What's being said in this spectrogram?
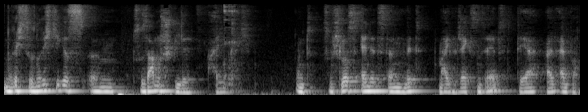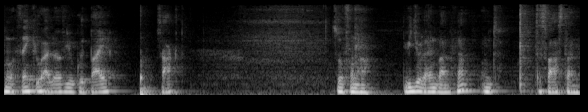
Ein, so ein richtiges ähm, Zusammenspiel eigentlich. Und zum Schluss endet es dann mit Michael Jackson selbst, der halt einfach nur Thank you, I love you, goodbye sagt. So von der Videoleinwand. Ne? Und das war's dann.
